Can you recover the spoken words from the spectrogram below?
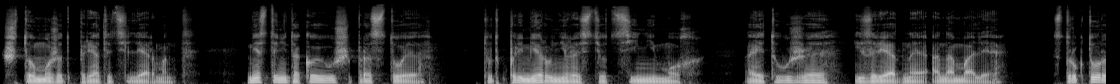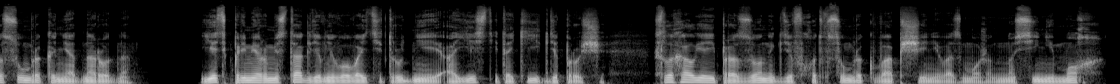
Что может прятать Лермонт? Место не такое уж и простое. Тут, к примеру, не растет синий мох, а это уже изрядная аномалия. Структура сумрака неоднородна. Есть, к примеру, места, где в него войти труднее, а есть и такие, где проще. Слыхал я и про зоны, где вход в сумрак вообще невозможен, но синий мох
